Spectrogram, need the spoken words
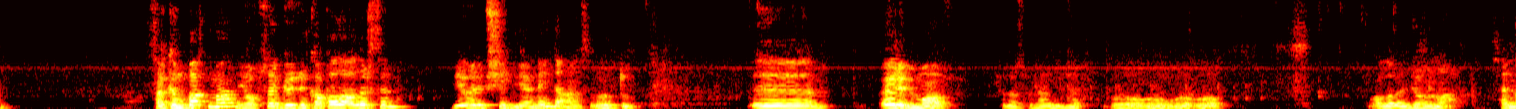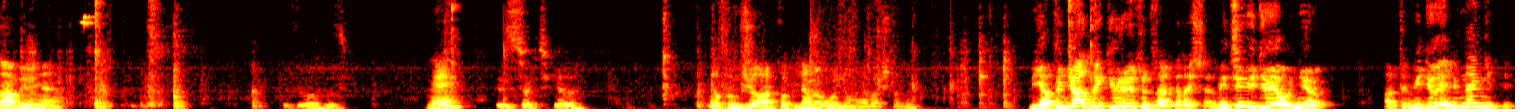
Sakın bakma yoksa gözün kapalı alırsın diye öyle bir şeydi ya. Neydi anasını unuttum. Ee, öyle bir mouse. Şurası falan güzel. Oo, oo, oo. Valla bence onun var. Sen ne yapıyorsun ya? Sesi fazla Ne? Sesi çok çıkıyor da. Yapımcı arka planı oynamaya başladı. Bir yapımcı aldık görüyorsunuz arkadaşlar. Bütün videoya oynuyor. Artık video elimden gitti.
